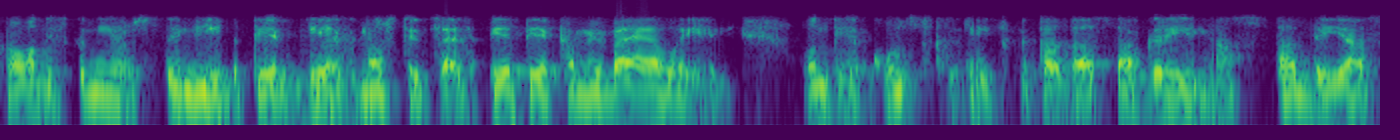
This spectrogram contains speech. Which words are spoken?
hroniska nieru slimība tiek diagnosticēta pietiekami vēlīgi un tiek uzskatīts, ka tādās agrīnās stadijās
